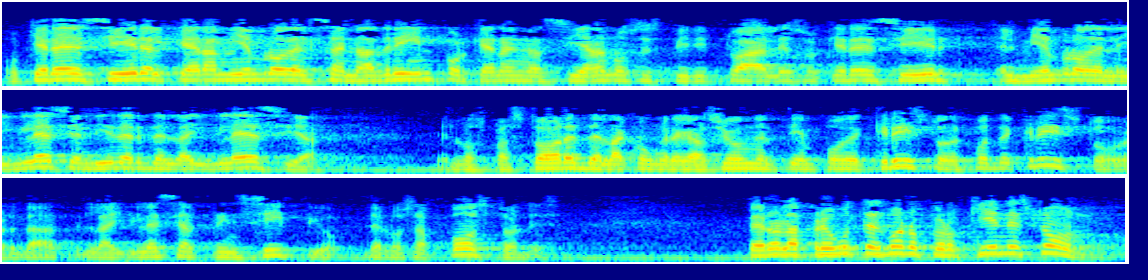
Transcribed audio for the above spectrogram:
o quiere decir el que era miembro del Senadrín porque eran ancianos espirituales, o quiere decir el miembro de la iglesia, el líder de la iglesia, los pastores de la congregación en el tiempo de Cristo, después de Cristo, ¿verdad? La iglesia al principio, de los apóstoles. Pero la pregunta es, bueno, ¿pero quiénes son?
